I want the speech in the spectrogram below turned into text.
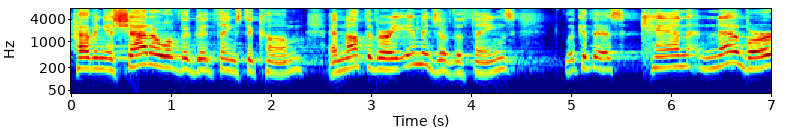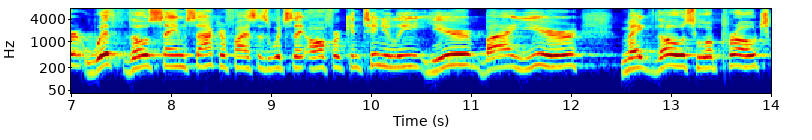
having a shadow of the good things to come, and not the very image of the things, look at this, can never, with those same sacrifices which they offer continually, year by year, make those who approach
